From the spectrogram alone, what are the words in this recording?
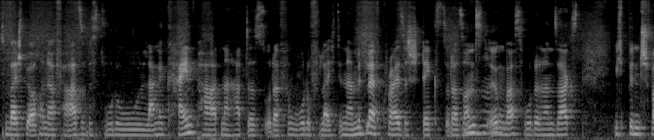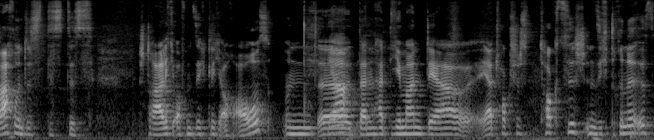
zum Beispiel auch in einer Phase bist, wo du lange keinen Partner hattest oder wo du vielleicht in einer Midlife-Crisis steckst oder sonst mhm. irgendwas, wo du dann sagst, ich bin schwach und das, das, das strahle ich offensichtlich auch aus. Und äh, ja. dann hat jemand, der eher toxisch, toxisch in sich drinne ist,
